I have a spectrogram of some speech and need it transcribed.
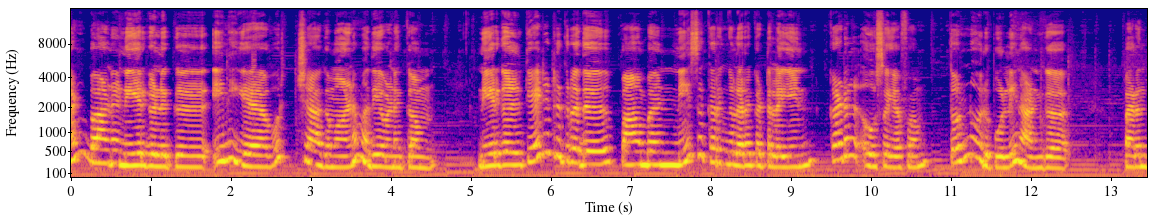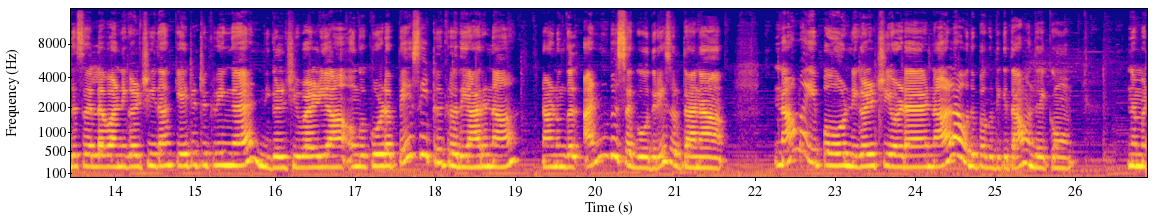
அன்பான நேர்களுக்கு இனிய உற்சாகமான மதிய வணக்கம். நேர்கள் கேட்டுட்டு இருக்கிறது பாம்பன் நேசக்கரங்கள் அறக்கட்டளையின் கடல் ஓசையஃபம் தொண்ணூறு புள்ளி நான்கு. பறந்து செல்லவா நிகழ்ச்சி தான் கேட்டுட்டு இருக்கிறீங்க நிகழ்ச்சி வழியா உங்க கூட பேசிட்டு இருக்கிறது யாருன்னா? நான் உங்கள் அன்பு சகோதரி சுல்தானா. நாம இப்போ நிகழ்ச்சியோட நாலாவது பகுதிக்கு தான் வந்திருக்கோம். நம்ம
